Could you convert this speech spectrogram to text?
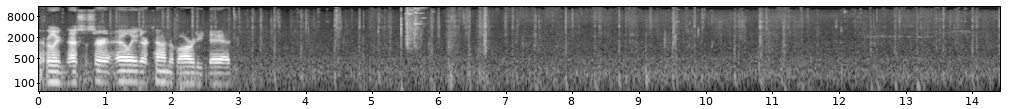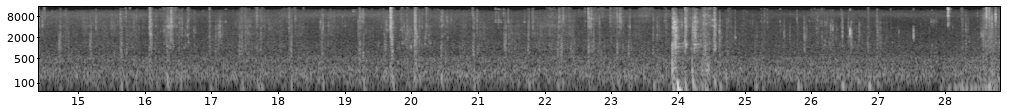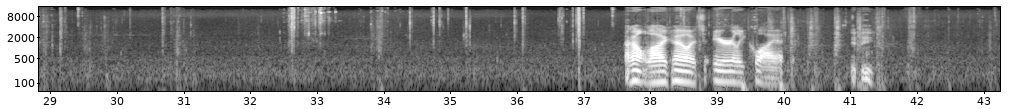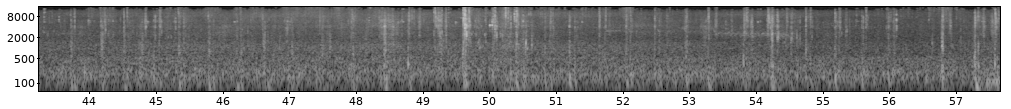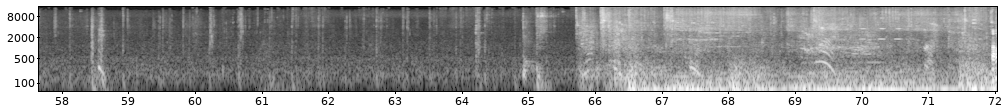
That really necessary? Ellie, they're kind of already dead. I don't like how it's eerily quiet.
